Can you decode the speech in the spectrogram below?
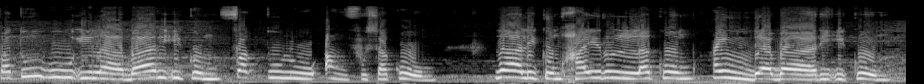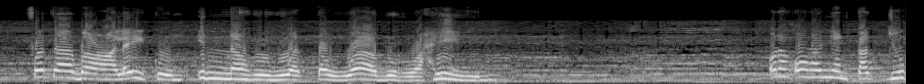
Fatubu ila bari'ikum faktulu anfusakum. Zalikum khairul lakum inda bari'ikum. Fataba alaikum innahu huwat tawwabur rahim. Orang-orang yang takjub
